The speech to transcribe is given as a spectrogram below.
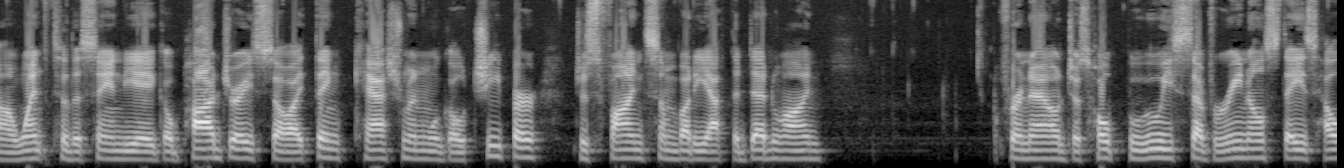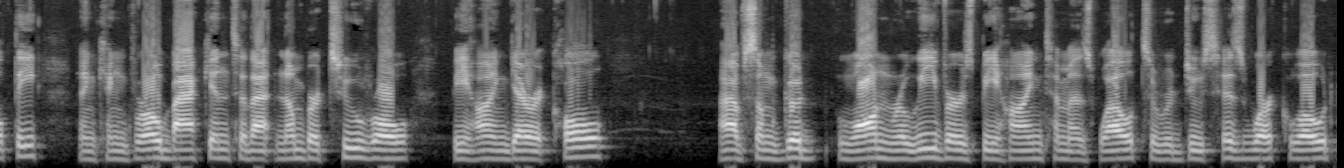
uh, went to the San Diego Padres. So I think Cashman will go cheaper. Just find somebody at the deadline. For now, just hope Luis Severino stays healthy and can grow back into that number two role behind Gerrit Cole have some good long relievers behind him as well to reduce his workload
